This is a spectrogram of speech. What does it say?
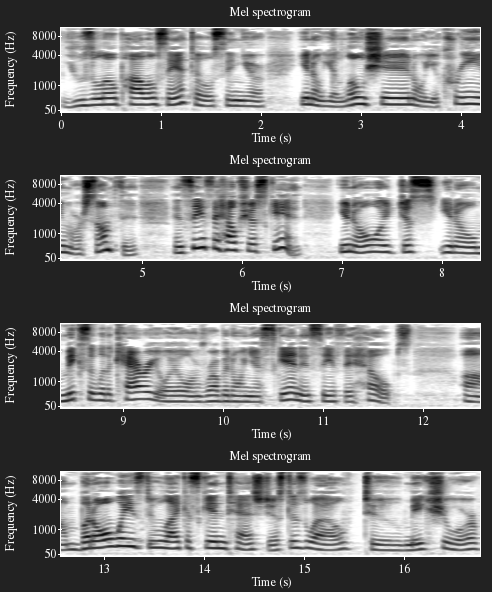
use a little Palo Santos in your, you know, your lotion or your cream or something and see if it helps your skin. You know, or just, you know, mix it with a carry oil and rub it on your skin and see if it helps. Um, but always do like a skin test just as well to make sure,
